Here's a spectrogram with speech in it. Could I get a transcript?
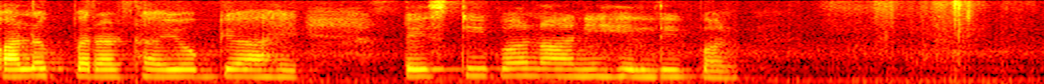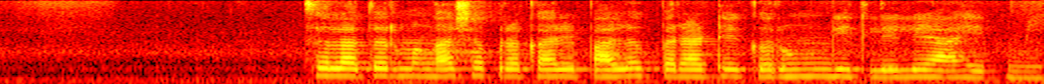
पालक पराठा योग्य आहे. टेस्टी पण आणि हेल्दी पण. चला तर मग अशा प्रकारे पालक पराठे करून घेतलेले आहेत मी.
